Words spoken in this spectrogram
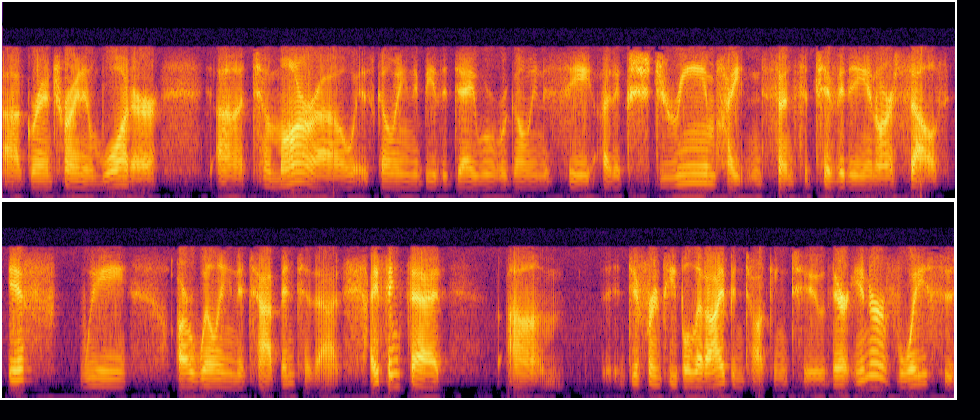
uh, Grand Trine in water, uh, tomorrow is going to be the day where we're going to see an extreme heightened sensitivity in ourselves if we are willing to tap into that. I think that um, different people that I've been talking to, their inner voice is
